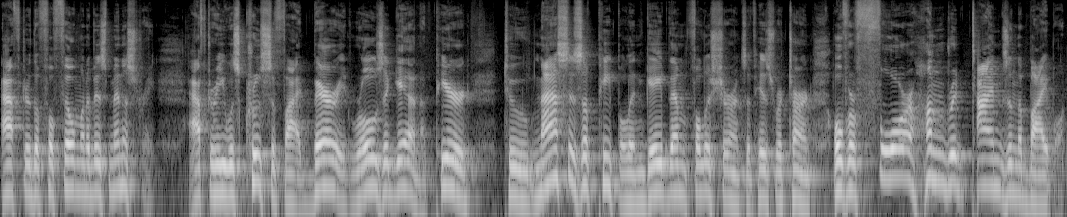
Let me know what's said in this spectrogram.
after the fulfillment of his ministry, after he was crucified, buried, rose again, appeared to masses of people and gave them full assurance of his return. Over 400 times in the Bible,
